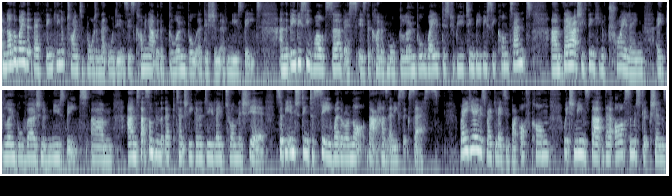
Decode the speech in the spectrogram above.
Another way that they're thinking of trying to broaden their audience is coming out with a global edition of Newsbeat. And the BBC World Service is the kind of more global way of distributing BBC content. Um, they're actually thinking of trialling a global version of Newsbeat. Um, and that's something that they're potentially going to do later on this year. So it'd be interesting to see whether or not that has any success. Radio is regulated by Ofcom, which means that there are some restrictions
